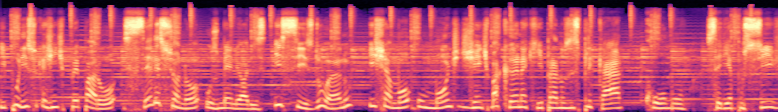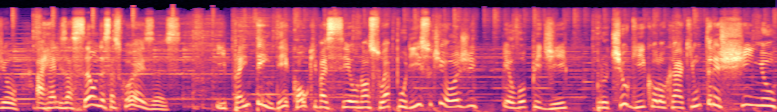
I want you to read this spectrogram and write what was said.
E por isso que a gente preparou, selecionou os melhores ICs do ano e chamou um monte de gente bacana aqui para nos explicar como seria possível a realização dessas coisas. E para entender qual que vai ser o nosso é por isso de hoje, eu vou pedir pro tio Gui colocar aqui um trechinho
